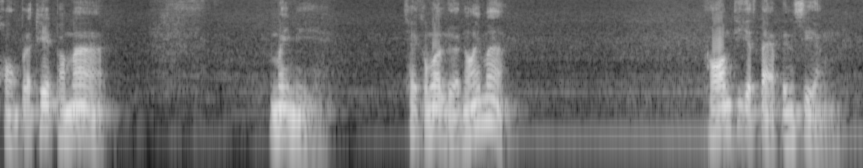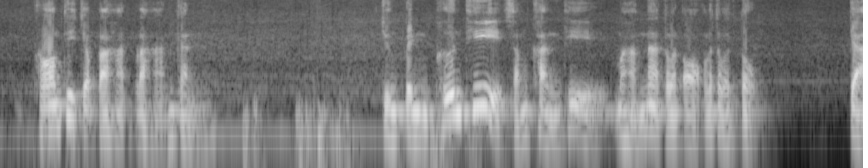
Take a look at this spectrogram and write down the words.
ของประเทศพมา่า ไม่มี ใช้คำว่าเหลือน้อยมาก พร้อมที่จะแตกเป็นเสียง พร้อมที่จะประหัตประหารกัน จึงเป็นพื้นที่สำคัญที่มหาอำนาจตะวันออกและตะวันตก จะ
